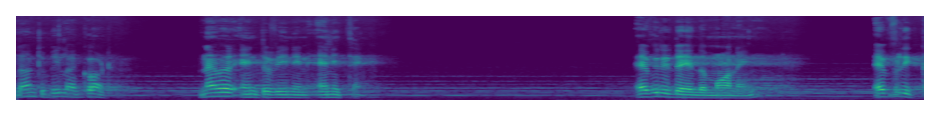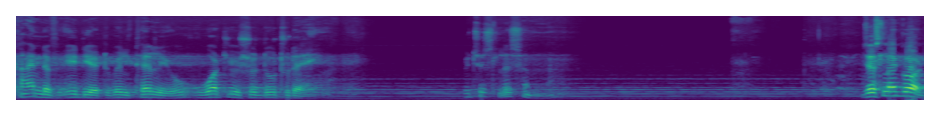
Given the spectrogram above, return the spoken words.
learn to be like God. Never intervene in anything. Every day in the morning, every kind of idiot will tell you what you should do today. You just listen. Just like God.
